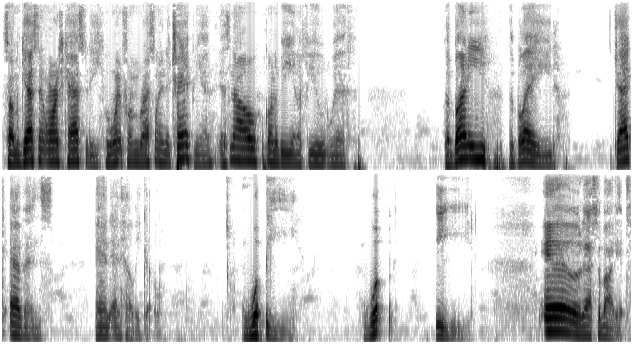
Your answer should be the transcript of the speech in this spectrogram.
So I'm guessing Orange Cassidy, who went from wrestling to champion, is now going to be in a feud with the Bunny, the Blade, Jack Evans, and Angelico. Whoopee. Whoop-ee. Oh, that's about it.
